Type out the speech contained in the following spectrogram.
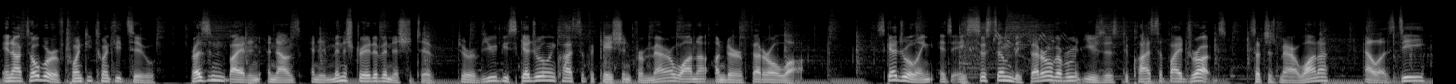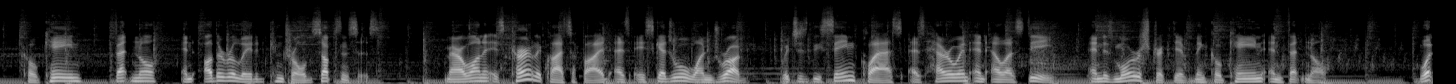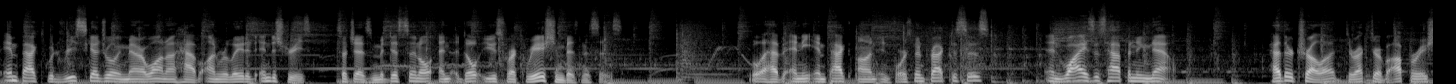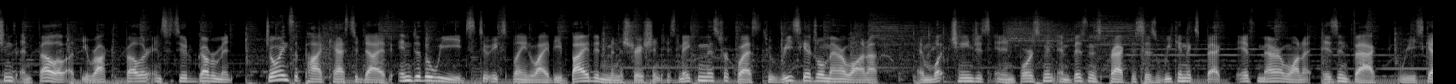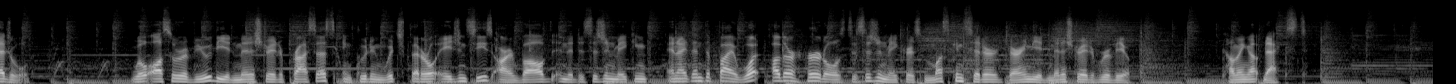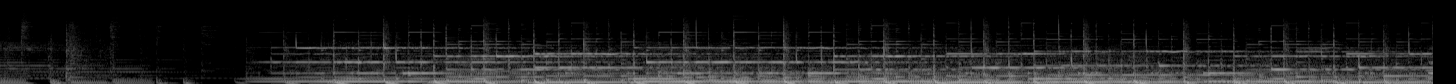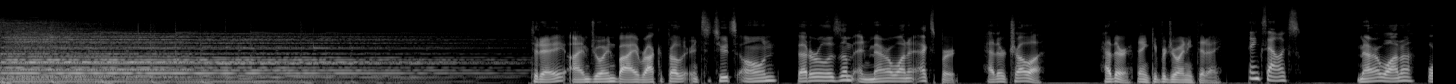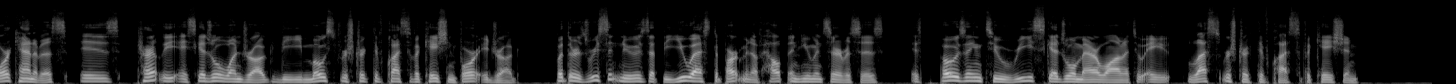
In October of 2022, President Biden announced an administrative initiative to review the scheduling classification for marijuana under federal law. Scheduling is a system the federal government uses to classify drugs such as marijuana, LSD, cocaine, fentanyl, and other related controlled substances. Marijuana is currently classified as a Schedule 1 drug which is the same class as heroin and LSD and is more restrictive than cocaine and fentanyl. What impact would rescheduling marijuana have on related industries, such as medicinal and adult use recreation businesses? Will it have any impact on enforcement practices? And why is this happening now? Heather Trela, Director of Operations and Fellow at the Rockefeller Institute of Government, joins the podcast to dive into the weeds to explain why the Biden administration is making this request to reschedule marijuana and what changes in enforcement and business practices we can expect if marijuana is in fact rescheduled. We'll also review the administrative process, including which federal agencies are involved in the decision making, and identify what other hurdles decision makers must consider during the administrative review. Coming up next. Today, I'm joined by Rockefeller Institute's own federalism and marijuana expert, Heather Trela. Heather, thank you for joining today. Thanks, Alex. Marijuana or cannabis is currently a Schedule 1 drug, the most restrictive classification for a drug. But there's recent news that the U.S. Department of Health and Human Services is proposing to reschedule marijuana to a less restrictive classification.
